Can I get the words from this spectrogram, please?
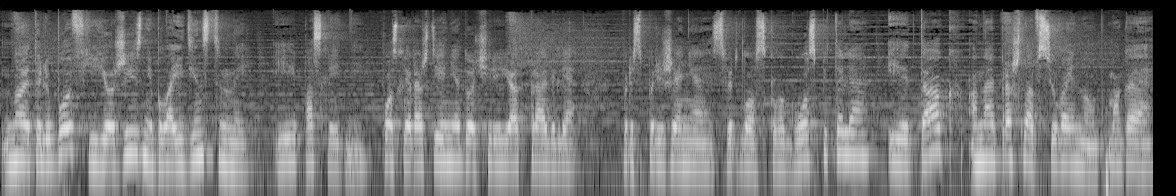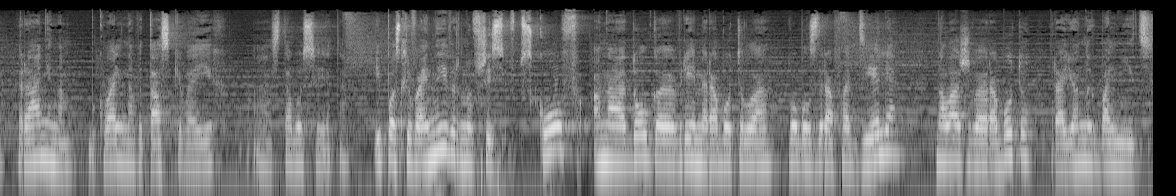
Но эта любовь в ее жизни была единственной и последней. После рождения дочери ее отправили в распоряжение Свердловского госпиталя. И так она и прошла всю войну, помогая раненым, буквально вытаскивая их э, с того света. И после войны, вернувшись в Псков, она долгое время работала в облздрав отделе, налаживая работу районных больниц.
